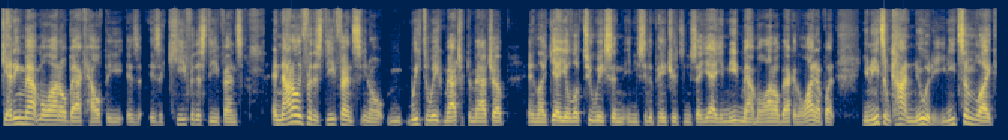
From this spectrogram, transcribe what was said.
getting Matt Milano back healthy is is a key for this defense, and not only for this defense, you know, week to week, matchup to matchup. And like, yeah, you look two weeks and, and you see the Patriots and you say, yeah, you need Matt Milano back in the lineup, but you need some continuity. You need some like,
